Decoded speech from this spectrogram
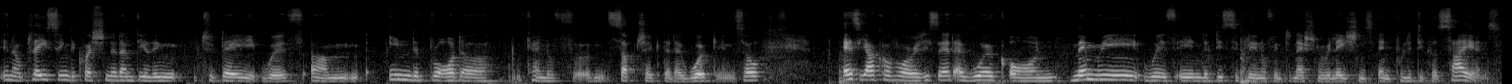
you know placing the question that i'm dealing today with um, in the broader kind of um, subject that i work in so as Jakob already said, I work on memory within the discipline of international relations and political science.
